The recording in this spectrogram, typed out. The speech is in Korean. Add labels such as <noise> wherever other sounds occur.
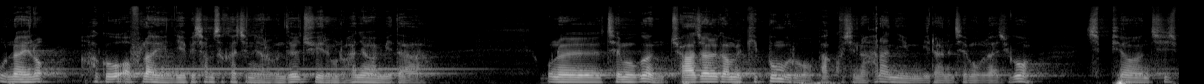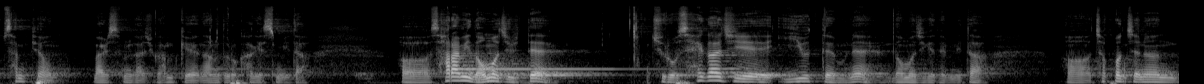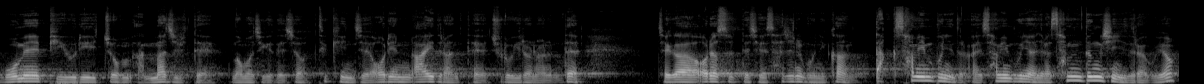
온라인하고 오프라인 예배 참석하시는 여러분들 주의 이름으로 환영합니다. 오늘 제목은 좌절감을 기쁨으로 바꾸시는 하나님이라는 제목을 가지고 10편 73편 말씀을 가지고 함께 나누도록 하겠습니다. 어, 사람이 넘어질 때 주로 세 가지의 이유 때문에 넘어지게 됩니다. 어, 첫 번째는 몸의 비율이 좀 안 맞을 때 넘어지게 되죠. 특히 이제 어린 아이들한테 주로 일어나는데 제가 어렸을 때 제 사진을 보니까 딱 3인분이더라. 아니 3인분이 아니라 3등신이더라고요.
